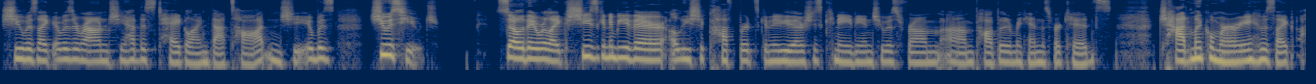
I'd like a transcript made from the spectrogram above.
she was like it was around she had this tagline that's hot and she it was she was huge so they were like, she's gonna be there. Elisha Cuthbert's gonna be there. She's Canadian. She was from um, Popular Mechanics for Kids. Chad Michael Murray, who's like oh,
